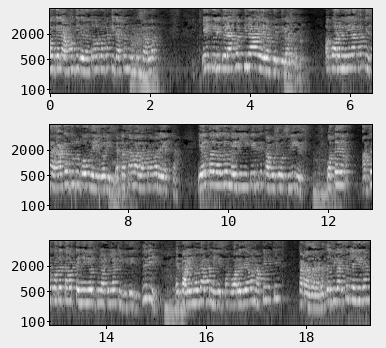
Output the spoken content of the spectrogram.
ও গেলে আমাকে দেবেন তো ওর ভাষা কি বলতে সালা এই করে করে আসা কিরা এরকম করে করে আসে। আর পরে মেয়েরা থাকতে চায় আগে দুটো বউ দিয়ে করিস একটা সাবাল আছে আবার একটা। এও তো দাদু মেরি কেরিতে কাপড় সব ছিঁড়ে গেছে। কত আর্ধেক কথা তো আবার টেনে নিয়ে গুলা টোলা টিভি দেখি বুঝলি? এর বাড়ির মধ্যে আবার নিয়ে গেছে পরে যে আবার নাতি মিটি কাটা জায়গাটা যদি লেগে যায়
